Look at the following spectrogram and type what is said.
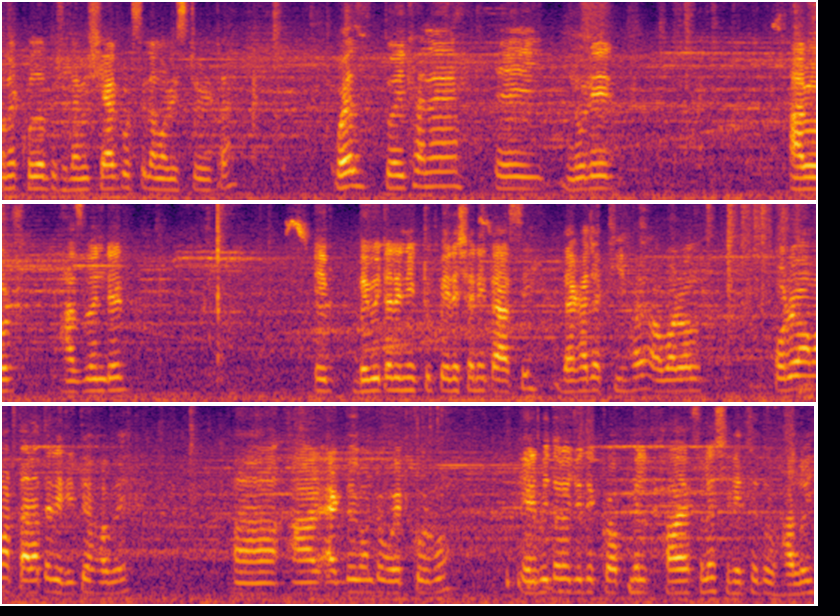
অনেক ক্ষুধার্ত ছিল, আমি শেয়ার করছিলাম আমার স্টোরিটা ওয়েল তো এখানে এই নুরির আর ওর হাজব্যান্ডের এই বেবিটারে নিয়ে একটু পেরেশানিতে আসি দেখা যাক কী হয়। ওভারঅল ওরেও আমার তাড়াতাড়ি দিতে হবে। আর এক দুই ঘণ্টা ওয়েট করব। এর ভিতরে যদি ক্রপ মিল্ক খাওয়ায় ফেলে, সেক্ষেত্রে তো ভালোই।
